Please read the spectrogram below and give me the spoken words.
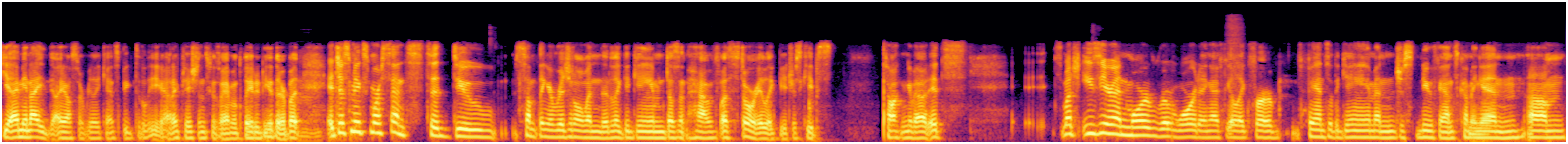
yeah, I mean, I, I also really can't speak to the League adaptations because I haven't played it either. But Mm. it just makes more sense to do something original when the, like a game doesn't have a story, like Beatrice keeps talking about. It's it's much easier and more rewarding. I feel like for fans of the game and just new fans coming in. Um,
